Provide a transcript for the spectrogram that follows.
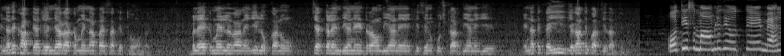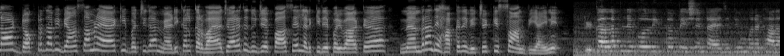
ਇਹਨਾਂ ਦੇ ਖਾਤਿਆਂ 'ਚ ਇੰਨਾ ਰਕਮ, ਇੰਨਾ ਪੈਸਾ ਕਿੱਥੋਂ ਆਉਂਦਾ ਬਲੈਕਮੇਲਰਾਂ ਨੇ ਜੀ ਲੋਕਾਂ ਨੂੰ ਚੈੱਕ ਲੈਂਦੀਆਂ ਨੇ, ਡਰਾਉਂਦੀਆਂ ਨੇ, ਕਿਸੇ ਨੂੰ ਕੁਝ ਕਰਦੀਆਂ ਨੇ ਜੀ ਇਹਨਾਂ ਤੇ ਕਈ ਜਗ੍ਹਾ ਤੇ ਪਰਚੇ ਦਰਜ ਨੇ। ਉੱਥੇ ਇਸ ਮਾਮਲੇ ਦੇ ਉੱਤੇ ਮਹਿਲਾ ਡਾਕਟਰ ਦਾ ਵੀ ਬਿਆਨ ਸਾਹਮਣੇ ਆਇਆ ਕਿ ਬੱਚੀ ਦਾ ਮੈਡੀਕਲ ਕਰਵਾਇਆ ਜਾ ਰਿਹਾ ਤੇ ਦੂਜੇ ਪਾਸੇ ਲੜਕੀ ਦੇ ਪਰਿਵਾਰਕ ਮੈਂਬਰਾਂ ਦੇ ਹੱਕ ਦੇ ਵਿੱਚ ਕਿਸਾਨ ਵੀ ਆਏ ਨੇ। ਕੱਲ ਆਪਣੇ ਕੋਲ ਇੱਕ ਪੇਸ਼ੈਂਟ ਆਇਆ ਜਿਹਦੀ ਉਮਰ 18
